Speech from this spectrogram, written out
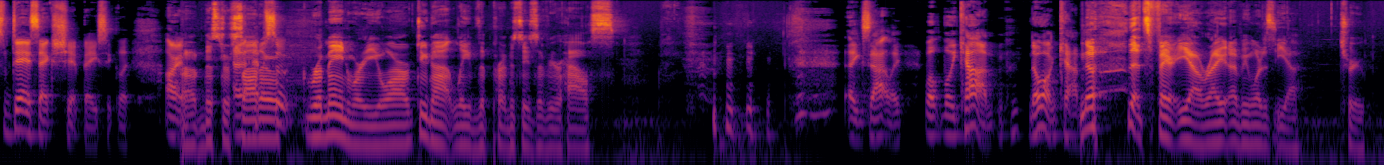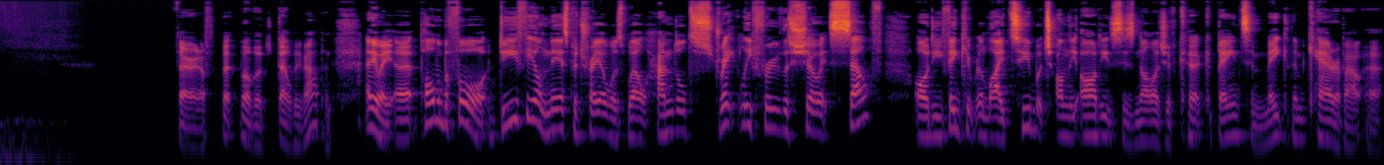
some Deus Ex shit, basically. All right, Uh, Mr. Uh, Sato, episode- remain where you are. Do not leave the premises of your house. exactly. Well, well, he can't. No one can. No, that's fair. Yeah, right. I mean, what is? Yeah, true. Fair enough. But well, that'll be that then. Anyway, uh, poll number four: Do you feel Nia's portrayal was well handled strictly through the show itself, or do you think it relied too much on the audience's knowledge of Kurt Cobain to make them care about her?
